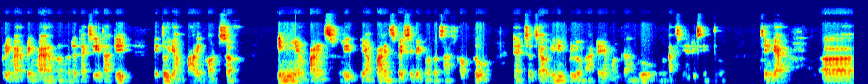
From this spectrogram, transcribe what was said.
primer-primer untuk deteksi tadi itu yang paling conserve. Ini yang paling yang paling spesifik untuk SARS-CoV-2 dan sejauh ini belum ada yang mengganggu mutasinya di situ. Sehingga uh,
